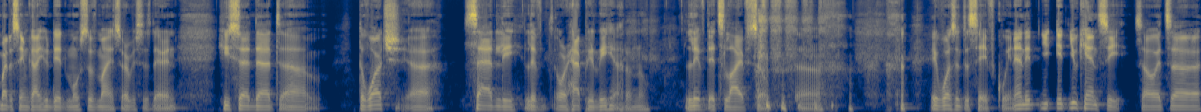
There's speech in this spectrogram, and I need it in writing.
by the same guy who did most of my services there, and he said that uh, the watch uh, sadly lived or happily, I don't know, lived its life. So. Uh, it wasn't a safe queen, and it, it you can't see. So it's uh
